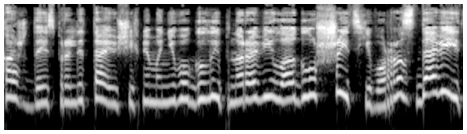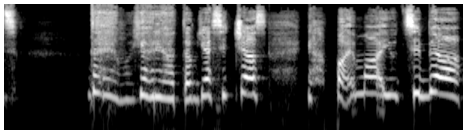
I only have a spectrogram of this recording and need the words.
Каждая из пролетающих мимо него глыб норовила оглушить его, раздавить. «Дэм, я рядом, я сейчас, я поймаю тебя!»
